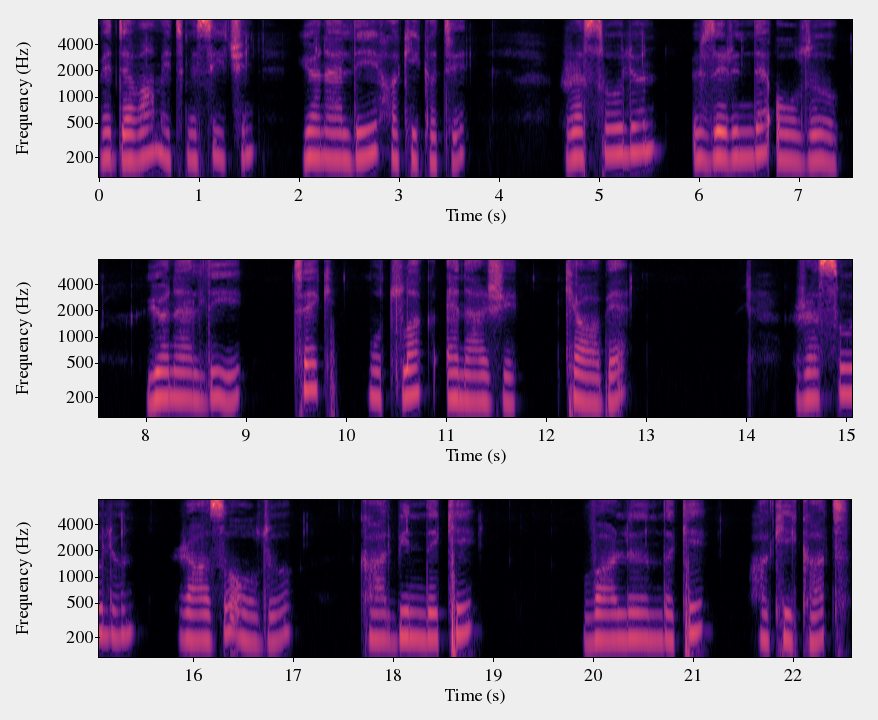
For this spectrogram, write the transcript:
ve devam etmesi için yöneldiği hakikati, Resulün üzerinde olduğu, yöneldiği tek mutlak enerji Kabe, Resulün razı olduğu kalbindeki, varlığındaki hakikat,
